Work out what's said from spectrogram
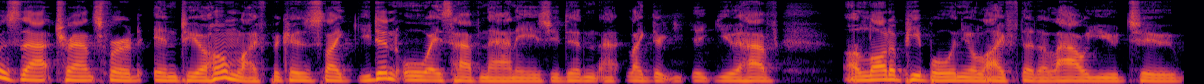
is that transferred into your home life? Because like you didn't always have nannies, you didn't like you have a lot of people in your life that allow you to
